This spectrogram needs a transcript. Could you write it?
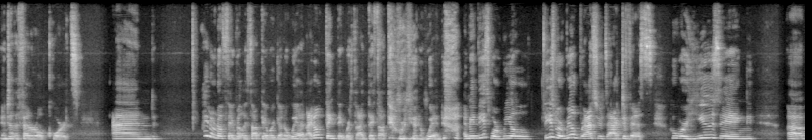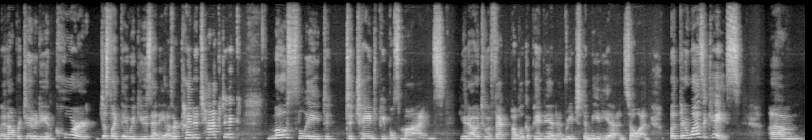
into the federal courts. And I don't know if they really thought they were going to win. I don't think they were th- they thought they were going to win. I mean, these were real these were real grassroots activists who were using um, an opportunity in court just like they would use any other kind of tactic, mostly to to change people's minds, you know, to affect public opinion and reach the media and so on. But there was a case um,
